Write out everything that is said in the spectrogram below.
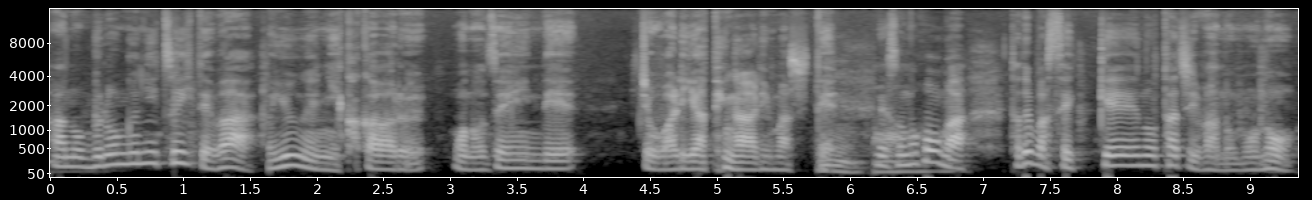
あのブログについては遊具に関わるもの全員で一応割り当てがありまして、うん、でその方が例えば設計の立場のもの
